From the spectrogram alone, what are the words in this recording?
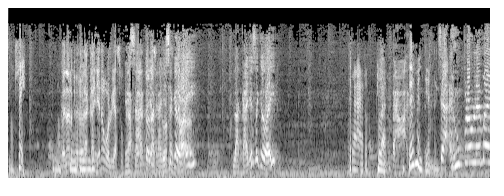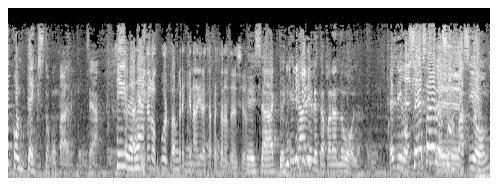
no sé. No- Bueno, no pero la entendí. calle no volvió a su casa. Exacto, la calle se quedó ahí. La calle se quedó ahí. Claro, claro. Ustedes me entienden. O sea, es un problema de contexto, compadre. O sea, Sí, La ¿verdad? gente lo culpa, pero es que nadie le está prestando atención. exacto. Es que nadie le está parando bola. Él dijo, cesa de la Eh. usurpación.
